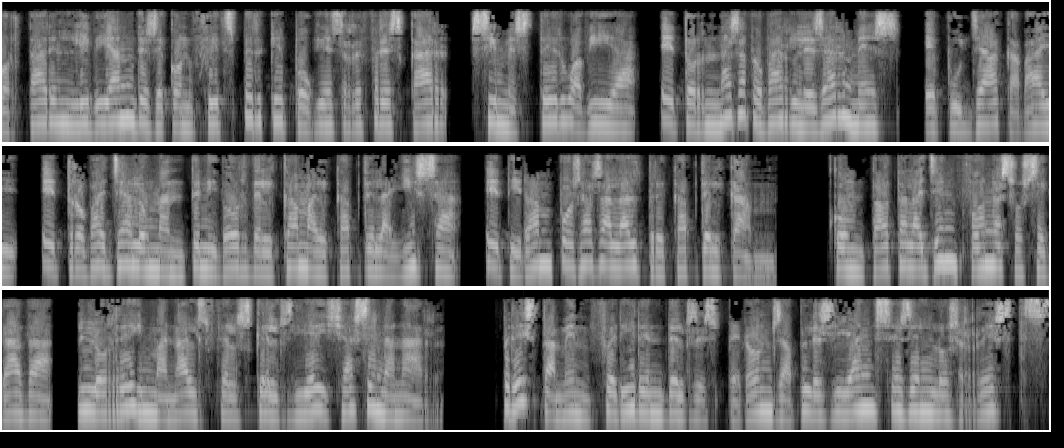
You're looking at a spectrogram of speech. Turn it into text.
portaren-li viandes e confits perquè pogués refrescar, si mester ho havia, e tornàs a dobar les armes, e pujar a cavall, e trobar ja lo mantenidor del camp al cap de la lliça, e tirant posàs a l'altre cap del camp. Com tota la gent fona sossegada, lo rei manals fels que els lleixassen anar prestament feriren dels esperons a les llances en los rests,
